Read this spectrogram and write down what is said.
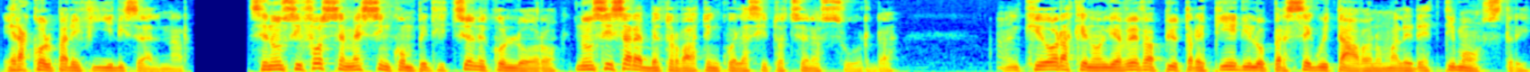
Era colpa dei figli di Selnar. Se non si fosse messo in competizione con loro, non si sarebbe trovato in quella situazione assurda. Anche ora che non li aveva più tra i piedi lo perseguitavano, maledetti mostri.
